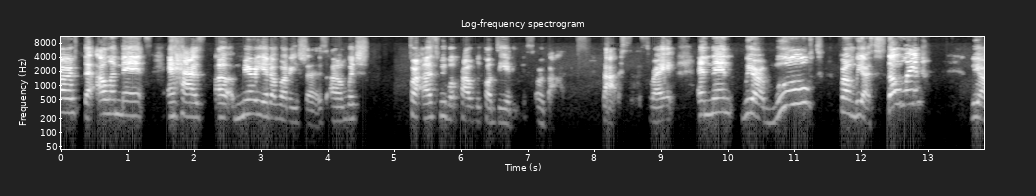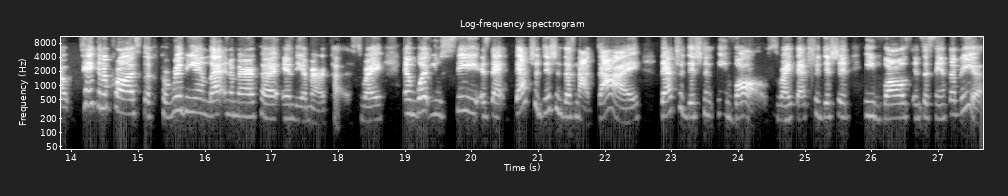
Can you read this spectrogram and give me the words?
earth, the elements, and has a myriad of orishas, um, which for us we will probably call deities or gods, goddesses, right? And then we are moved from we are stolen we are taken across the Caribbean, Latin America, and the Americas, right? And what you see is that that tradition does not die, that tradition evolves, right? That tradition evolves into Santeria.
